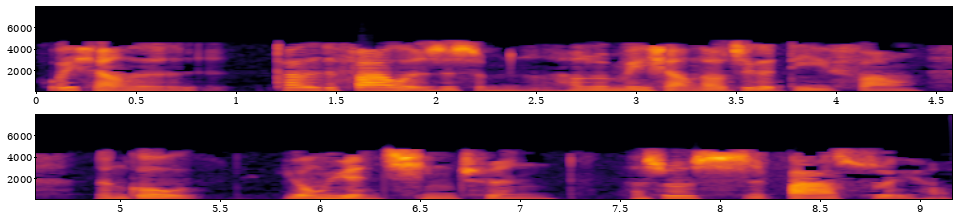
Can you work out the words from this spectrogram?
回想的他的发文是什么呢？他说没想到这个地方能够永远青春。他说十八岁哈。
